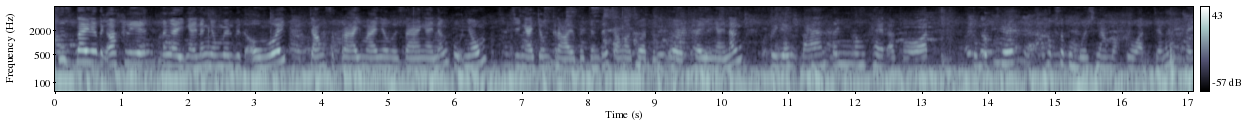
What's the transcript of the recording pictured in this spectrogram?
សួស្តីអ្នកទាំងអស់គ្នាហ្នឹងហើយថ្ងៃហ្នឹងខ្ញុំមានវីដេអូមួយចង់ surprise ម៉ែខ្ញុំដោយសារថ្ងៃហ្នឹងពួកខ្ញុំជាថ្ងៃចុងក្រោយពេលចឹងទៅចង់ឲ្យគាត់រំភើបហើយថ្ងៃហ្នឹងគឺយើងបានទិញនំខេតឲ្យគាត់គម្រប់ខួប66ឆ្នាំរបស់គាត់អញ្ចឹងណាហើយ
